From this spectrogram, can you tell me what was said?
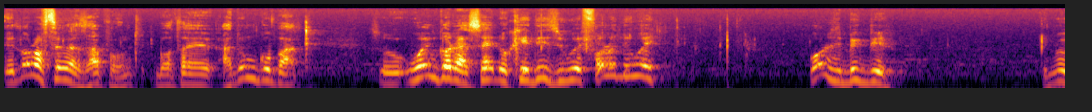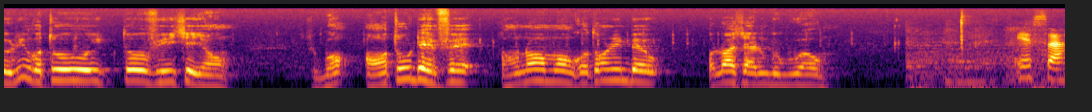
a lot of things has happened but uh, I don't go back. So when God has said okay this is the way follow the way. What is the big deal? Èmi ò rí nǹkan tó tó fi ṣèyàn ṣùgbọ́n àwọn tó dẹ̀ ń fẹ́ àwọn náà mọ nǹkan tó ń rí bẹ́ẹ̀ o. Ọlọ́wọ́ ṣàánú. Yes sir.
